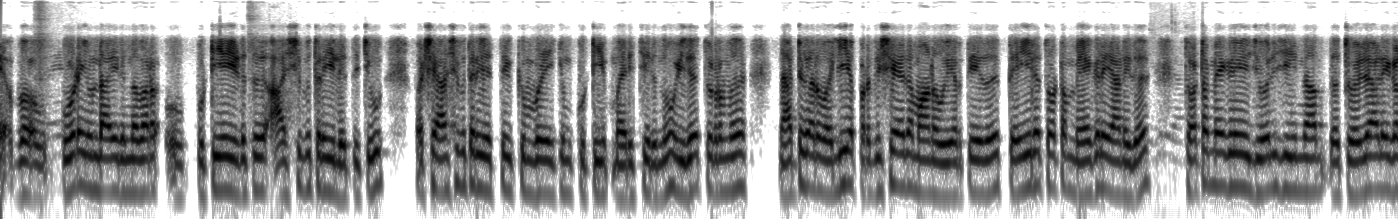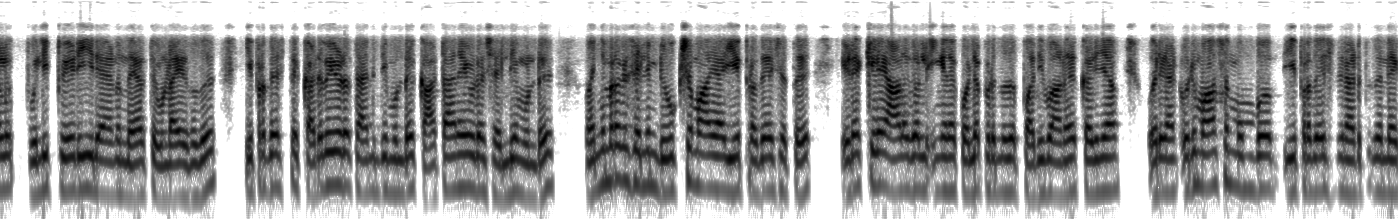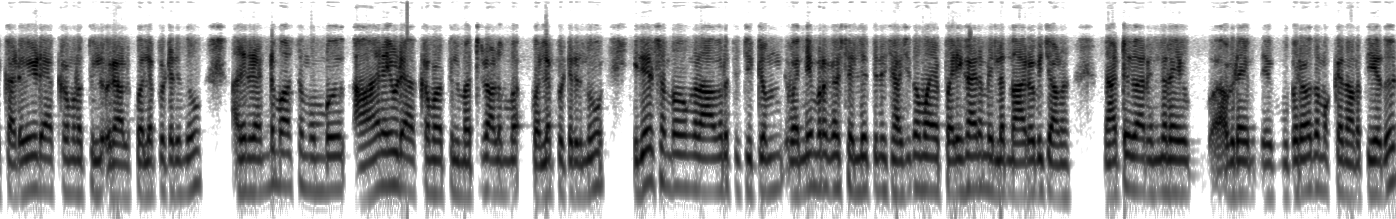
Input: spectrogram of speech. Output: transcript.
കൂടെയുണ്ടായിരുന്നവർ കുട്ടിയെ എടുത്ത് ആശുപത്രിയിൽ എത്തിച്ചു. പക്ഷെ ആശുപത്രിയിൽ എത്തിക്കുമ്പോഴേക്കും കുട്ടി മരിച്ചിരുന്നു. ഇതേ തുടർന്ന് നാട്ടുകാർ വലിയ പ്രതിഷേധമാണ് ഉയർത്തിയത്. തേയിലത്തോട്ടം മേഖലയാണിത്. തോട്ടം മേഖലയിൽ ജോലി ചെയ്യുന്ന തൊഴിലാളികൾ പുലിപ്പേടിയിലാണ് നേരത്തെ ഉണ്ടായിരുന്നത്. ഈ പ്രദേശത്ത് കടുവയുടെ സാന്നിധ്യമുണ്ട് കാട്ടാനയുടെ ശല്യമുണ്ട്. വന്യമൃഗ ശല്യം രൂക്ഷമായ ഈ പ്രദേശത്ത് ഇടയ്ക്കിടെ ആളുകൾ ഇങ്ങനെ കൊല്ലപ്പെടുന്നത് പതിവാണ്. കഴിഞ്ഞ ഒരു ഒരു മാസം മുമ്പ് ഈ പ്രദേശത്തിനടുത്ത് തന്നെ കടുവയുടെ ആക്രമണത്തിൽ ഒരാൾ കൊല്ലപ്പെട്ടിരുന്നു. അതിന് രണ്ടു മാസം മുമ്പ് ആനയുടെ ആക്രമണത്തിൽ മറ്റൊരാളും കൊല്ലപ്പെട്ടിരുന്നു. ഇതേ സംഭവങ്ങൾ ആവർത്തിച്ചിട്ടും വന്യമൃഗശല്യത്തിന് ശാശ്വതമായ പരിഹാരമില്ലെന്ന് ആരോപിച്ചാണ് നാട്ടുകാർ ഇന്നലെ അവിടെ ഉപരോധമൊക്കെ നടത്തിയത്.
